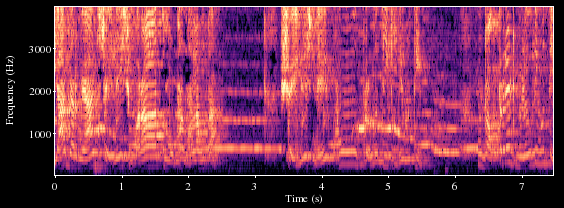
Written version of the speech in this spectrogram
या दरम्यान शैलेश बराच मोठा झाला होता. शैलेशने खूप प्रगती केली होती. डॉक्टरेट मिळवली होती.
